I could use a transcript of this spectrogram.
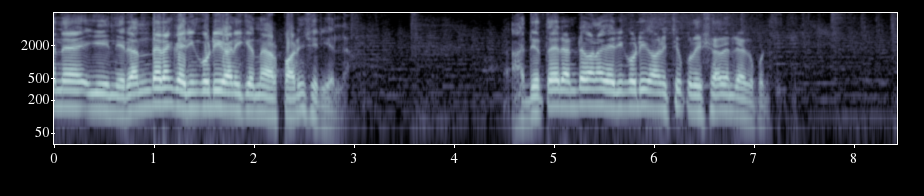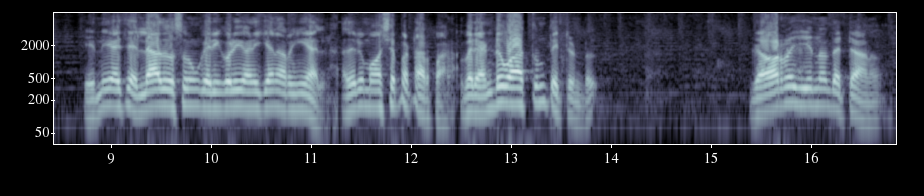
തന്നെ ഈ നിരന്തരം കരിങ്കൊടി കാണിക്കുന്ന ഏർപ്പാടും ശരിയല്ല. ആദ്യത്തെ രണ്ട് തവണ കരിങ്കൊടി കാണിച്ച് പ്രതിഷേധം രേഖപ്പെടുത്തി. എന്ന് വിചാരിച്ച് എല്ലാ ദിവസവും കരിങ്കൊടി കാണിക്കാൻ ഇറങ്ങിയാൽ അതൊരു മോശപ്പെട്ട ഏർപ്പാടാണ്. അപ്പോൾ രണ്ട് ഭാഗത്തും തെറ്റുണ്ട്. ഗവർണർ ചെയ്യുന്നതും തെറ്റാണ്.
